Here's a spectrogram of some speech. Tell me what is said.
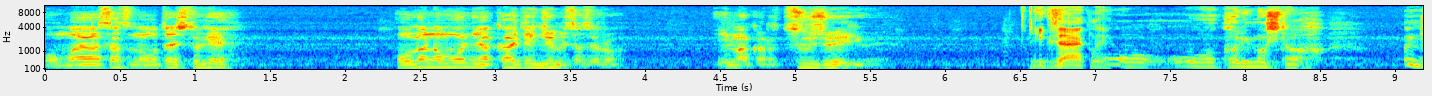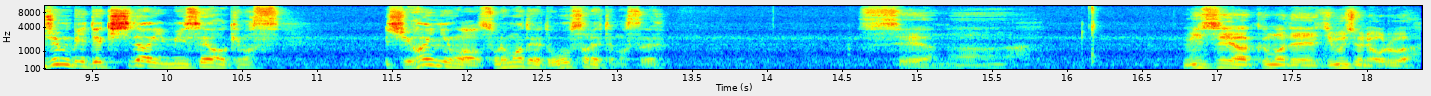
お前は札の応対しとけ他のもんには開店準備させろ今から通常営業や Exactly. わかりました 準備でき次第店開けます支配人はそれまでどうされてますせやな店開くまで事務所におるわ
